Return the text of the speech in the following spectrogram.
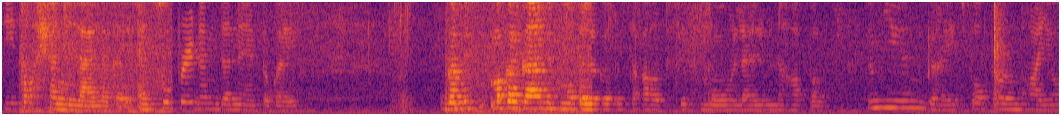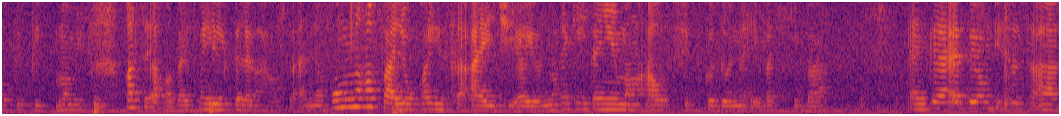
dito ko siya nilalagay. And super ganda na ito guys. Gamit, magagamit mo talaga to sa outfit mo, lalo na kapag, alam niyo yun guys, poporma kayo, pipip, mami. Kasi ako guys, mahilig talaga ako sa ano. Kung naka-follow kayo sa IG, ayun, makikita niyo yung mga outfit ko doon na iba't iba. And kaya ito yung isa sa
